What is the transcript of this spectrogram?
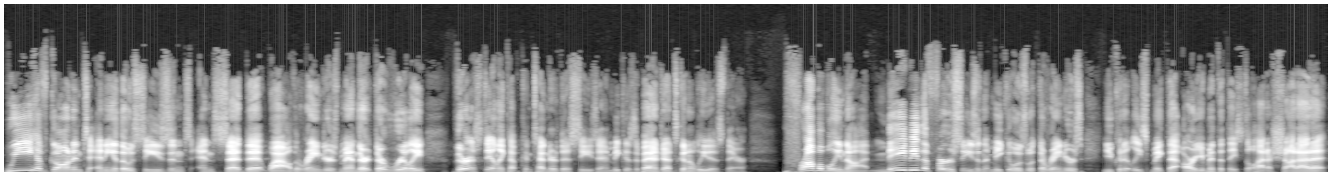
we have gone into any of those seasons and said that wow the rangers man they're, they're really they're a stanley cup contender this season mika zibanejad's going to lead us there? Probably not. Maybe the first season that mika was with the rangers you could at least make that argument that they still had a shot at it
